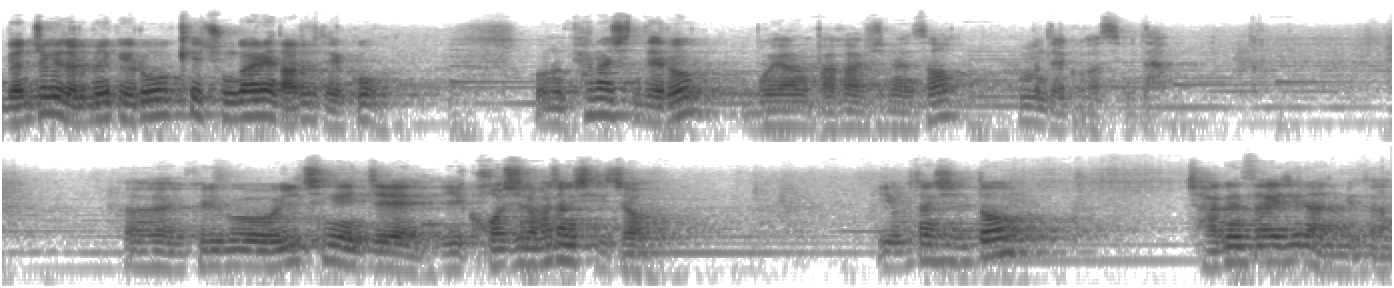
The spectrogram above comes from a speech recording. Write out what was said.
면적이 넓으니까 이렇게 중간에 놔도 되고 오늘 편하신 대로 모양 박아주시면서 하면 될 것 같습니다. 아, 그리고 1층에 이제 이 거실 화장실이죠. 이 화장실도 작은 사이즈는 아닙니다.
